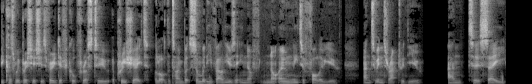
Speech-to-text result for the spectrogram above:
because we're British, it's very difficult for us to appreciate a lot of the time. But somebody values it enough not only to follow you and to interact with you and to say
